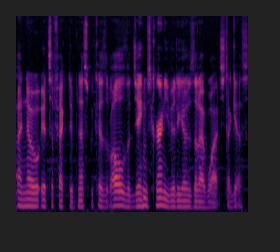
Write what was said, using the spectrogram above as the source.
I know its effectiveness because of all the James Gurney videos that I've watched, I guess.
